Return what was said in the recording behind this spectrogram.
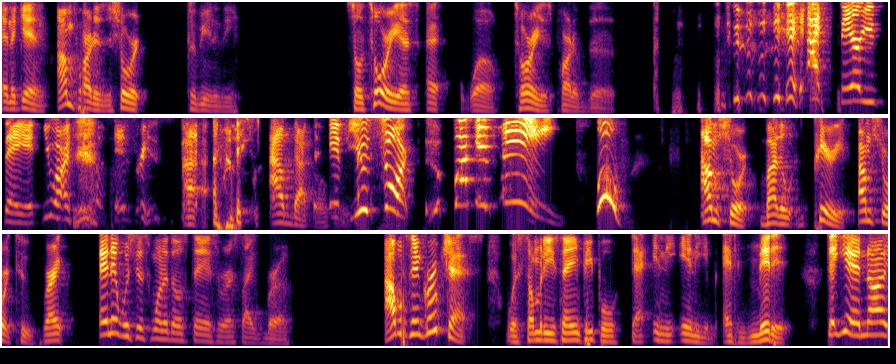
and again, I'm part of the short community. So Tory is at well, Tory is part of the I dare you say it. You are so disrespectful. I, I'm not If you short, fuck is he? Woo! I'm short, by the way, period. I'm short too, right? And it was just one of those things where it's like, bro, I was in group chats with some of these same people that in the end admitted that yeah, no,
